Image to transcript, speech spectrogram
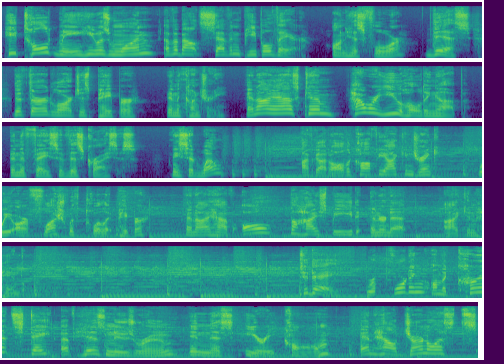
He told me he was one of about seven people there on his floor. This, the third largest paper in the country. And I asked him, How are you holding up in the face of this crisis? And he said, Well, I've got all the coffee I can drink, we are flush with toilet paper, and I have all the high speed internet I can handle. Today, reporting on the current state of his newsroom in this eerie calm and how journalists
